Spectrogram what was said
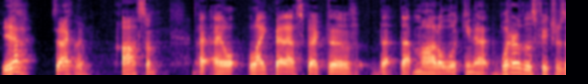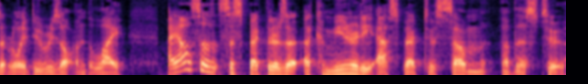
Yeah, exactly. So, awesome. I, I, like that aspect of that, that model, looking at what are those features that really do result in delight. I also suspect there's a, a community aspect to some of this too.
